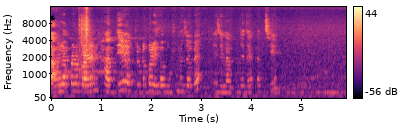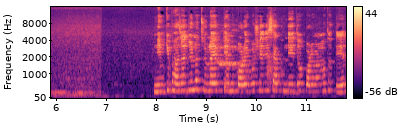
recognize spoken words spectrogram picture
তাহলে আপনারা পারেন হাত দিয়ে একটা করে এভাবে উঠানো যাবে। এই যে আমি আপনাদের দেখাচ্ছি। নিমকি ভাজার জন্য চুলায় একটি আমি কড়াই বসিয়ে দিয়েছি। এখন দিয়ে দেবো পরিমাণ মতো তেল।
